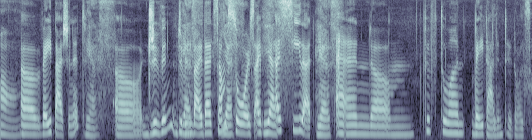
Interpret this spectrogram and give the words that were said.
uh, very passionate, Yes. uh, driven, driven Yes. by that some Yes. source. I, Yes. I see that. Yes. And um, fifth one, very talented also.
